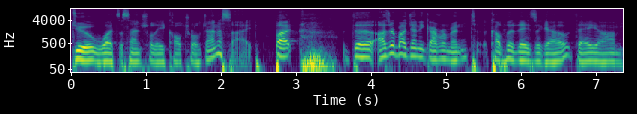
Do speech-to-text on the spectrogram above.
do what's essentially cultural genocide. But the Azerbaijani government, a couple of days ago, they um,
